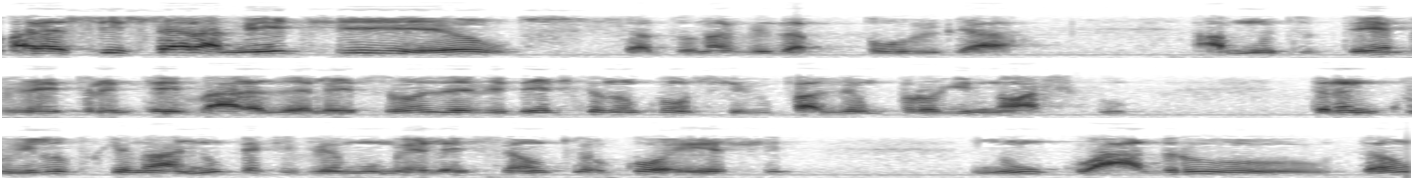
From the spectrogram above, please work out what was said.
Olha, sinceramente, eu já estou na vida pública há muito tempo, já enfrentei várias eleições, é evidente que eu não consigo fazer um prognóstico tranquilo, porque nós nunca tivemos uma eleição que ocorresse num quadro tão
